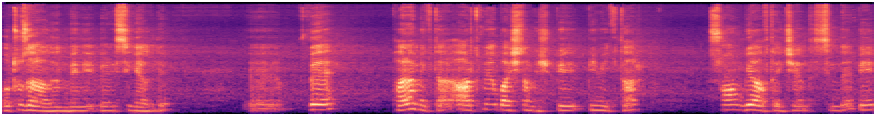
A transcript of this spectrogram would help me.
30 Aralık'ın veri- verisi geldi. Ee, ve para miktarı artmaya başlamış bir, bir miktar. Son bir hafta içerisinde bir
